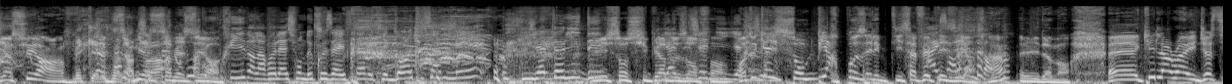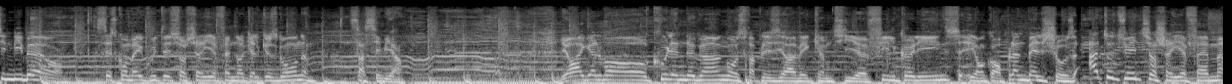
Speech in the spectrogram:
Bien sûr Mais bien sûr, bien sûr, bien sûr. compris dans la relation de cause à effet avec les gants et tout ça, mais il y a de l'idée. Ils sont super nos enfants. génie, en tout cas, génie. ils se sont bien reposés les petits, ça fait Ah, plaisir, hein, évidemment. Euh, Kid Laroi, Justin Bieber, c'est ce qu'on va écouter sur Chéri FM dans quelques secondes. Ça c'est bien. Il y aura également Cool and the Gang, on se fera plaisir avec un petit euh, Phil Collins et encore plein de belles choses. À tout de suite sur Chéri FM.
